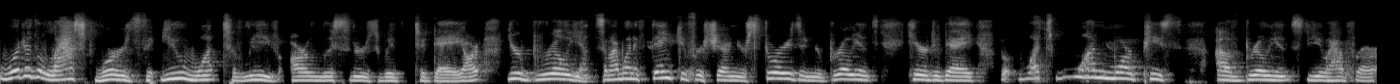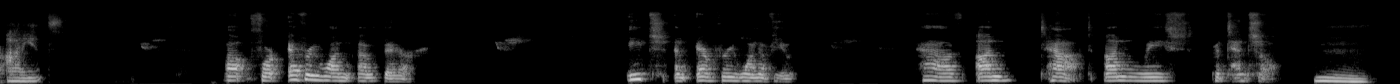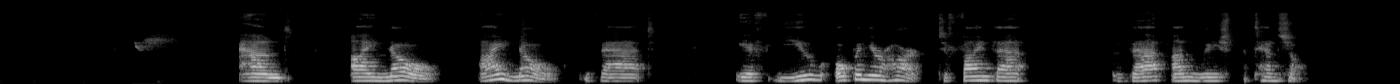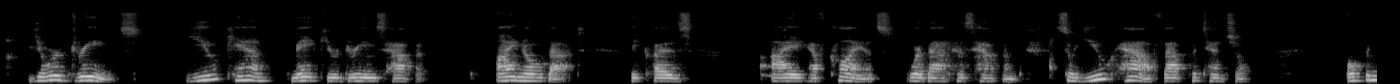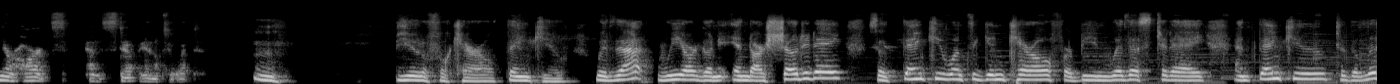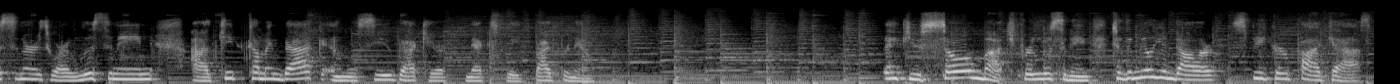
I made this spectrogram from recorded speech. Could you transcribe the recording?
what are the last words that you want to leave our listeners with today? Our, your brilliance. And I want to thank you for sharing your stories and your brilliance here today. But what's one more piece of brilliance do you have for our audience? Well, for everyone out there, each and every one of you have untapped, unleashed potential. Mm. And I know, I know that if you open your heart to find that that unleashed potential, your dreams, you can make your dreams happen. I know that because I have clients where that has happened. So you have that potential open your hearts and step into it. Mm. Beautiful, Carol. Thank you. With that, we are going to end our show today. So, thank you once again, Carol, for being with us today. And thank you to the listeners who are listening. Uh, keep coming back, and we'll see you back here next week. Bye for now. Thank you so much for listening to the Million Dollar Speaker Podcast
